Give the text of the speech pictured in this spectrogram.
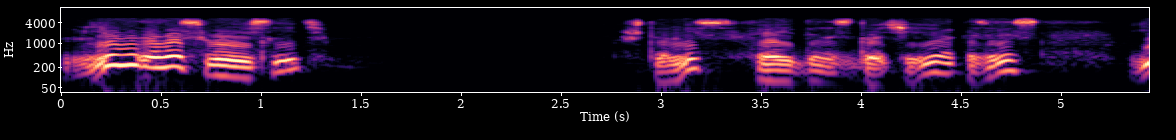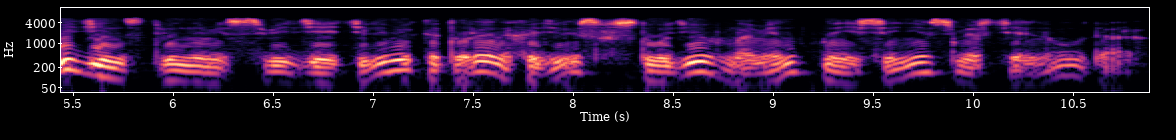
Мне удалось выяснить, что мисс Хейден с дочерью оказались единственными свидетелями, которые находились в студии в момент нанесения смертельного удара.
